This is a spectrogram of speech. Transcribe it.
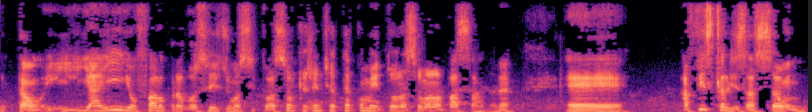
Então, e, e aí eu falo para vocês de uma situação que a gente até comentou na semana passada, né? É, a fiscalização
